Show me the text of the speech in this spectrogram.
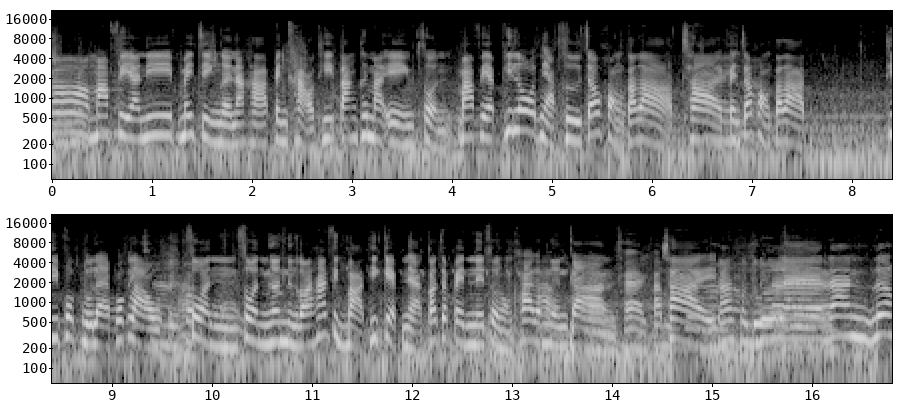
ก็มาเฟียนี่ไม่จริงเลยนะคะ เป็นข่าวที่ตั้งขึ้นมาเอง ส่วนมาเฟียพี่โรดเนี่ยคือเจ้าของตลาดใช่ เป็นเจ้าของตลาด ที่พวกดูแลพวกเราส่วนส่วนเงิน 150 บาทที่เก็บเนี่ยก็จะเป็นในส่วนของค่าดำเนินการ ใช่ครับใช่ ด้านดูแล ด้านเรื่อง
